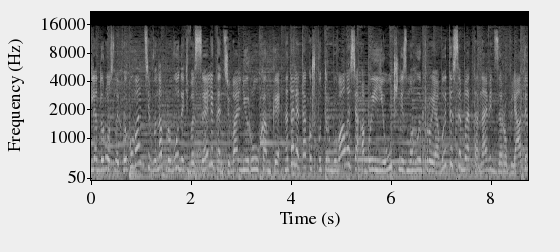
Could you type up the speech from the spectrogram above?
Для дорослих вихованців вона проводить веселі танцювальні руханки. Наталя також потурбувалася, аби її учні змогли проявити себе та навіть заробляти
